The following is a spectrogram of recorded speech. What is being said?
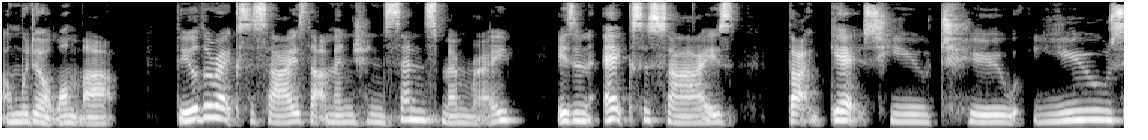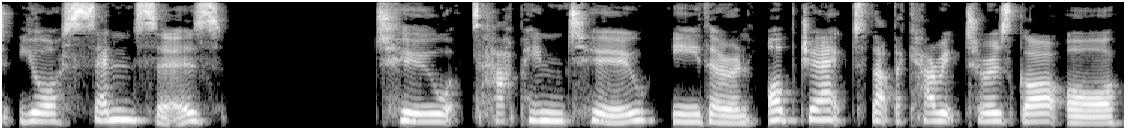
And we don't want that. The other exercise that I mentioned, sense memory, is an exercise that gets you to use your senses to tap into either an object that the character has got or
